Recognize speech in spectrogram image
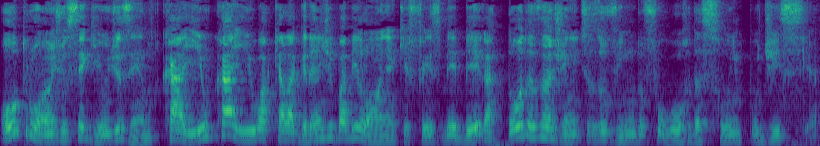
Outro anjo seguiu, dizendo: Caiu, caiu aquela grande Babilônia que fez beber a todas as gentes o vinho do fulgor da sua impudícia.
